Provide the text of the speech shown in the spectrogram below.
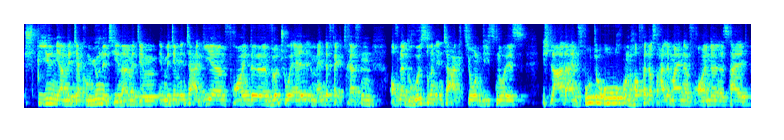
spielen ja mit der Community, ne? mit, dem, mit dem Interagieren, Freunde virtuell im Endeffekt treffen, auf einer größeren Interaktion, wie es nur ist ich lade ein Foto hoch und hoffe, dass alle meine Freunde es halt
